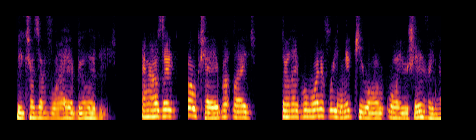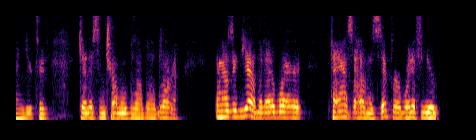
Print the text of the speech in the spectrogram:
because of liability. And I was like, okay, but like, they're like, well, what if we nick you while, while you're shaving? Then you could get us in trouble, blah, blah, blah. And I was like, yeah, but I wear pants that have a zipper. What if you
